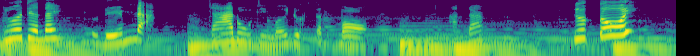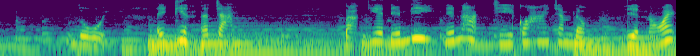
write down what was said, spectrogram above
đưa tiền đây, tôi đếm đã, cha đủ thì mới được dắt bò. Hắn đáp, được tôi rồi. Lấy tiền ra trả. Bà kia đếm đi, đếm hạn chỉ có 200 đồng. Liền nói,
